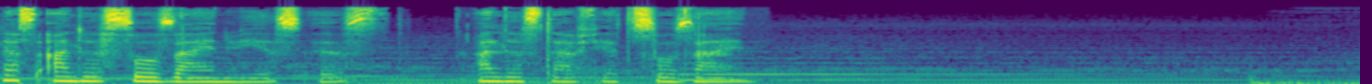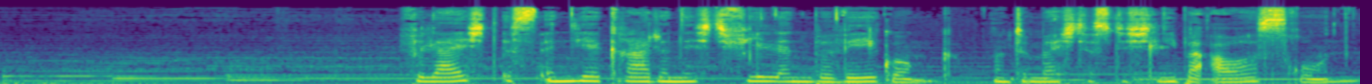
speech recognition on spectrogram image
Lass alles so sein, wie es ist. Alles darf jetzt so sein. Vielleicht ist in dir gerade nicht viel in Bewegung und du möchtest dich lieber ausruhen.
